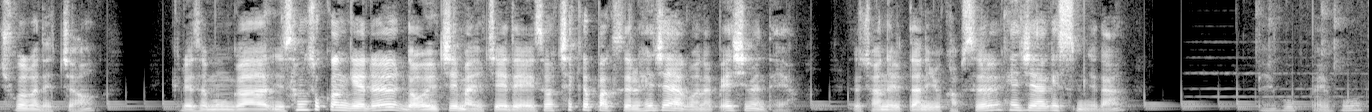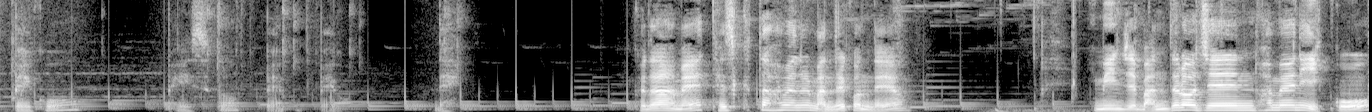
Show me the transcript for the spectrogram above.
추가가 됐죠. 그래서 뭔가 상속 관계를 넣을지 말지에 대해서 체크박스를 해제하거나 빼시면 돼요. 그래서 저는 일단 이 값을 해지하겠습니다. 빼고 빼고 빼고 베이스도 빼고 빼고 네. 그 다음에 데스크탑 화면을 만들 건데요. 이미 이제 만들어진 화면이 있고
